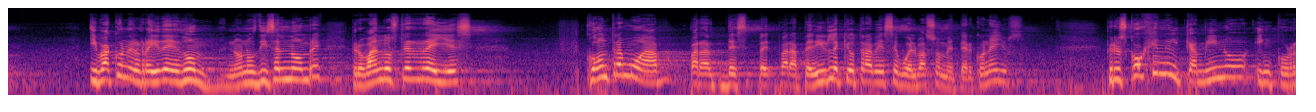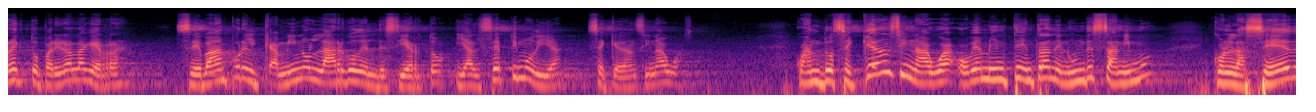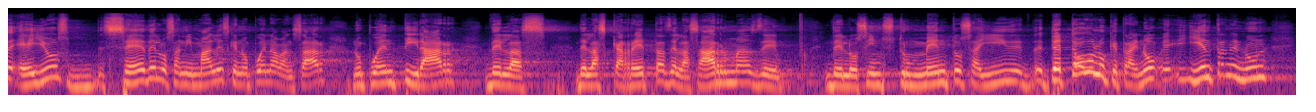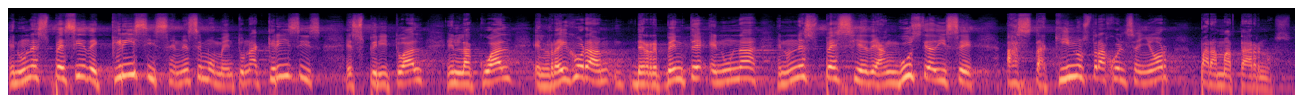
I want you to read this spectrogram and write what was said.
y va con el rey de Edom, no nos dice el nombre, pero van los tres reyes contra Moab para, para pedirle que otra vez se vuelva a someter con ellos. Pero escogen el camino incorrecto para ir a la guerra, se van por el camino largo del desierto y al séptimo día se quedan sin agua. Cuando se quedan sin agua, obviamente entran en un desánimo con la sed, ellos, sed de los animales que no pueden avanzar, no pueden tirar de las, de las carretas, de las armas, de, los instrumentos ahí, de, todo lo que traen. Y entran en, un, en una especie de crisis en ese momento, una crisis espiritual en la cual el rey Joram de repente en una, en una especie de angustia dice, hasta aquí nos trajo el Señor para matarnos.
